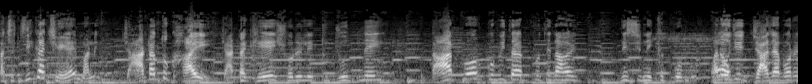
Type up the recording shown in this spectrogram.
আচ্ছা ঠিক আছে মানে চাটা তো খাই চাটা খেয়ে শরীরে একটু জুদ নেই তারপর কবিতার প্রতি না হয় দৃষ্টি নিক্ষেপ করব। মানে ওই যে যা যা বলে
